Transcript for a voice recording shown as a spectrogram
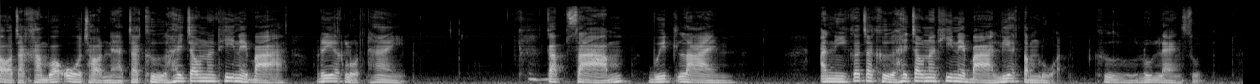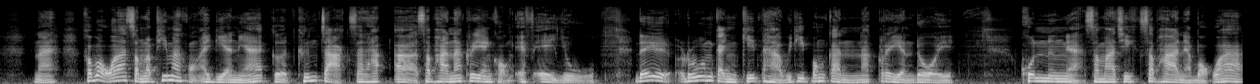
ต่อจากคำว่า o shot เนี่ยจะคือให้เจ้าหน้าที่ในบาร์เรียกรถให้ กับ3 with line อันนี้ก็จะคือให้เจ้าหน้าที่ในบาร์เรียกตำรวจ คือรุนแรงสุดนะเขาบอกว่าสำหรับที่มาของไอเดียเนี้ยเกิดขึ้นจากสถาอ่าสภานักเรียนของ FAU ได้ร่วมกันคิดหาวิธีป้องกันนักเรียนโดย คนหนึ่งเนี่ยสมาชิกสภาเนี่ยบอกว่าอ่า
